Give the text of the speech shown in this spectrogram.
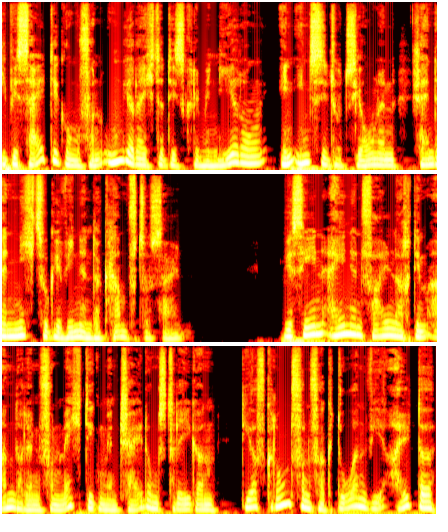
Die Beseitigung von ungerechter Diskriminierung in Institutionen scheint ein nicht zu gewinnender Kampf zu sein. Wir sehen einen Fall nach dem anderen von mächtigen Entscheidungsträgern, die aufgrund von Faktoren wie Alter,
